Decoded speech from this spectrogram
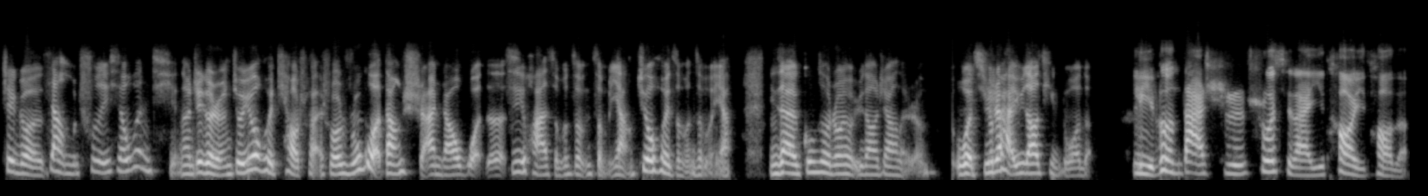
这个项目出了一些问题，那这个人就又会跳出来说：“如果当时按照我的计划怎么怎么怎么样，就会怎么怎么样。”你在工作中有遇到这样的人？我其实还遇到挺多的。理论大师说起来一套一套的，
